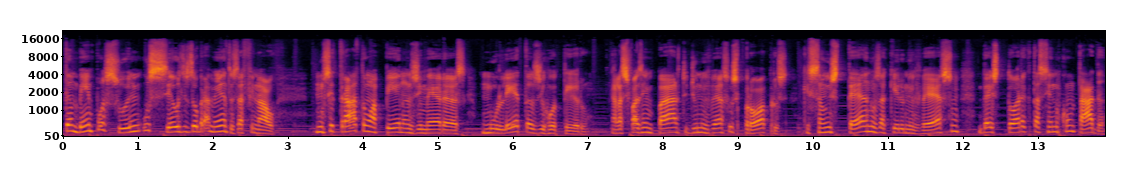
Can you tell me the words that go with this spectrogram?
também possuem os seus desdobramentos, afinal, não se tratam apenas de meras muletas de roteiro. Elas fazem parte de universos próprios, que são externos àquele universo da história que está sendo contada.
